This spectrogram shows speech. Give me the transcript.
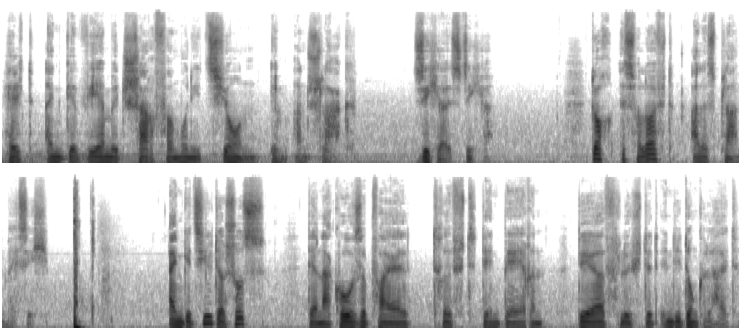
hält ein Gewehr mit scharfer Munition im Anschlag. Sicher ist sicher. Doch es verläuft alles planmäßig. Ein gezielter Schuss, der Narkosepfeil, trifft den Bären. Der flüchtet in die Dunkelheit.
